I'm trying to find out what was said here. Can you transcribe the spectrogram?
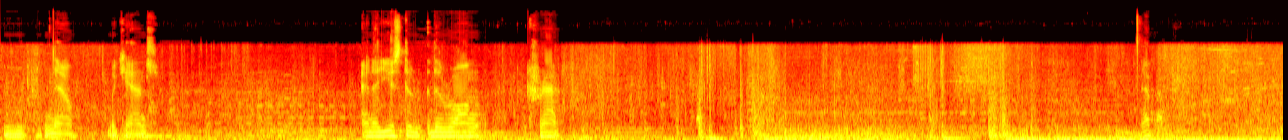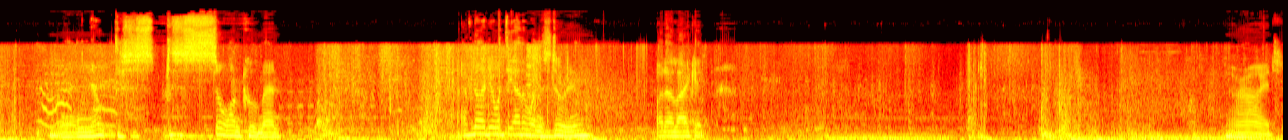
mm, No, we can't. And I used the the wrong crap. Yep. Uh, no, this is this is so uncool, man. I have no idea what the other one is doing, but I like it. All right.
